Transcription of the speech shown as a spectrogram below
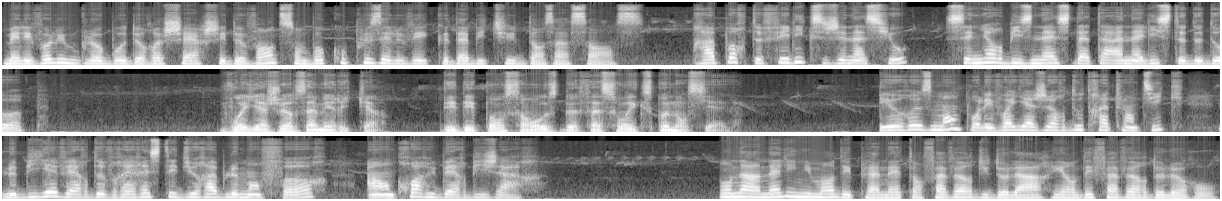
mais les volumes globaux de recherche et de vente sont beaucoup plus élevés que d'habitude dans un sens. Rapporte Félix Genacio, senior business data analyst de Doop. Voyageurs américains. Des dépenses en hausse de façon exponentielle. Et heureusement pour les voyageurs d'outre-Atlantique, le billet vert devrait rester durablement fort, à en croire Hubert Bijard. On a un alignement des planètes en faveur du dollar et en défaveur de l'euro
